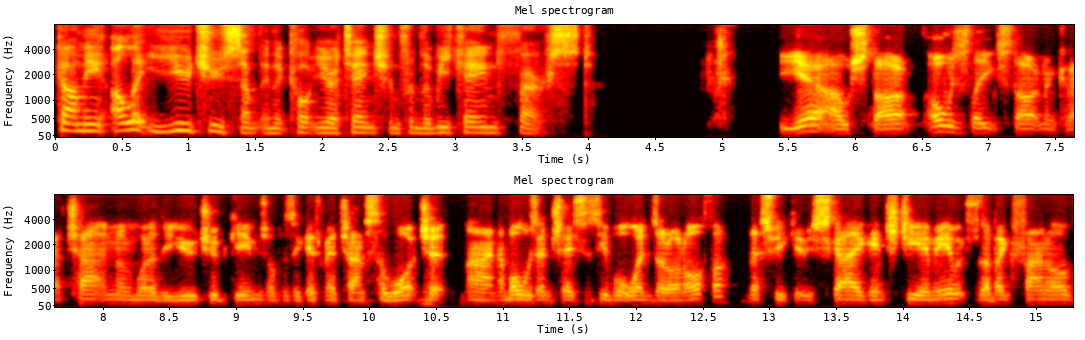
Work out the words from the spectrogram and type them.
Cammy, I'll let you choose something that caught your attention from the weekend first. Yeah, I'll start. Always like starting and kind of chatting on one of the YouTube games. Obviously, gives me a chance to watch it, and I'm always interested to see what ones are on offer. This week it was Skye against GMA, which was a big fan of.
